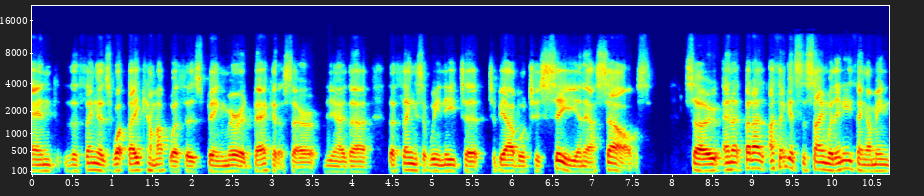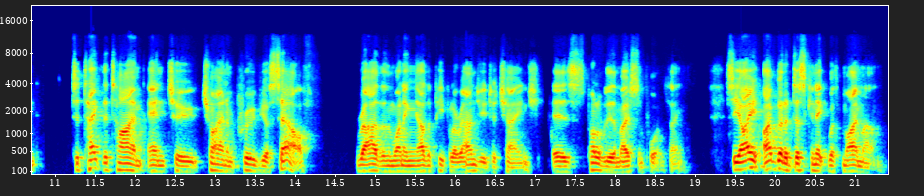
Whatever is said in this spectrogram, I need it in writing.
And the thing is, what they come up with is being mirrored back at us. So, you know, the the things that we need to to be able to see in ourselves. So, and it, but I, I think it's the same with anything. I mean, to take the time and to try and improve yourself rather than wanting other people around you to change is probably the most important thing. See, I, I've got to disconnect with my mum.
